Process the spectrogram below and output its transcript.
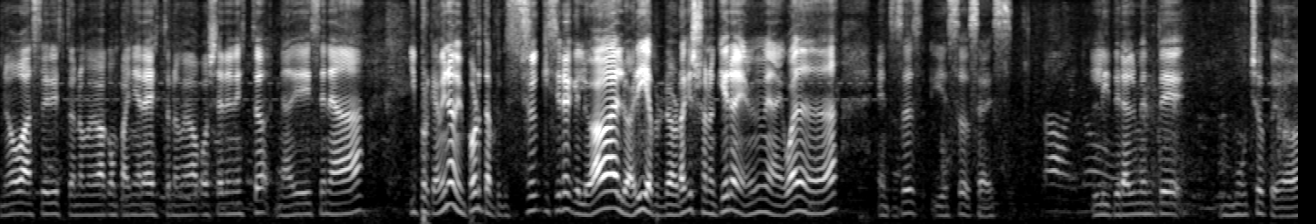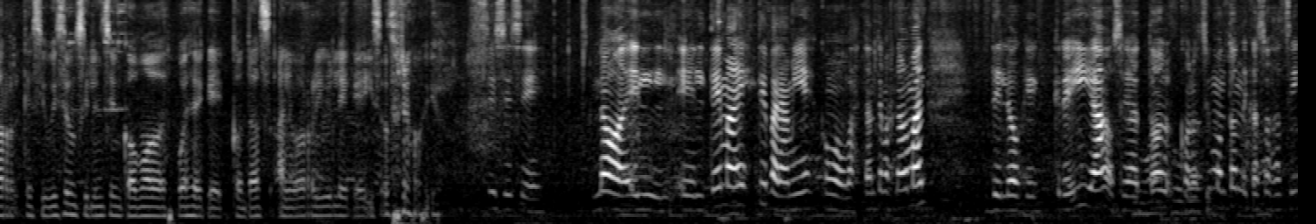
no va a hacer esto, no me va a acompañar a esto, no me va a apoyar en esto, nadie dice nada. Y porque a mí no me importa, porque si yo quisiera que lo haga, lo haría, pero la verdad que yo no quiero y a mí me da igual, nada. Entonces, y eso, o sea, es literalmente mucho peor que si hubiese un silencio incómodo después de que contás algo horrible que hizo tu novio. Sí, sí, sí. No, el, tema este para mí es como bastante más normal de lo que creía, o sea, conocí un montón de casos así.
